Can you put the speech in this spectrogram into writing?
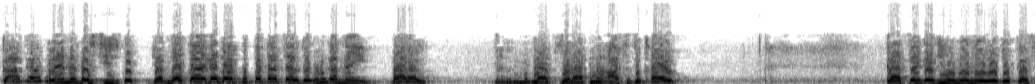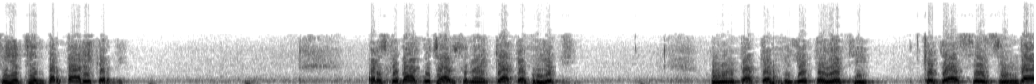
کہا کہ آپ رہنے دو اس چیز کو، جب موقع آئے گا تو آپ کو پتا چل جائے گا۔ نہیں، بہرحال مطلب ذرا اپنا ہاتھ دکھاؤ۔ کہتے ہیں کہ جی انہوں نے وہ جو کیفیت تھی ان پر تاری کر دی۔ اور اس کے بعد پوچھا آپ سنائیں کیا کیفیت تھی؟ انہوں نے کہا کیفیت تو یہ تھی کہ جیسے زندہ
